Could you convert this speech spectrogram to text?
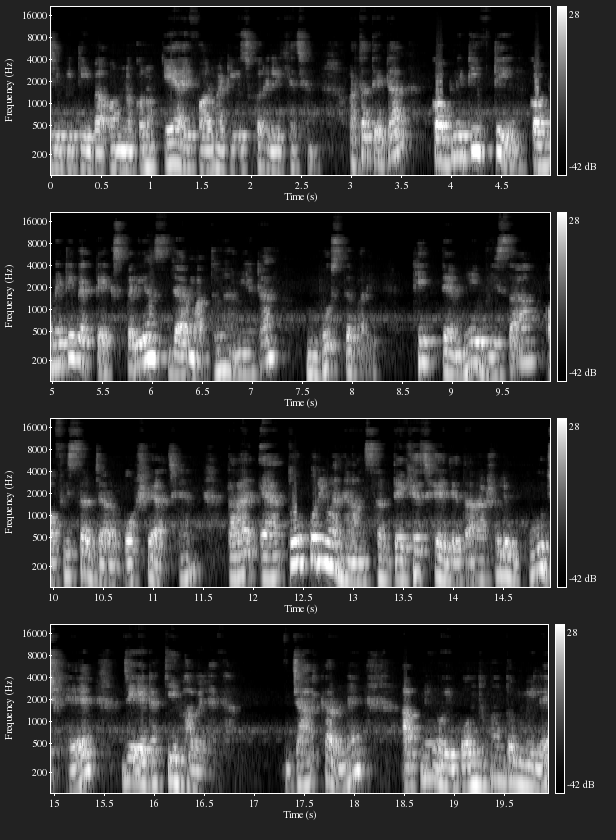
জিপিটি বা অন্য কোনো এআই ফরম্যাট ইউজ করে লিখেছেন। অর্থাৎ এটা কগনিটিভটি কগনিটিভ একটা এক্সপেরিয়েন্স যার মাধ্যমে আমি এটা বুঝতে পারি। ঠিক তেমনি ভিসা অফিসার যারা বসে আছেন, তারা এত পরিমাণে আনসার দেখেছে যে তারা আসলে বুঝে যে এটা কীভাবে লেখা। যার কারণে আপনি ওই বন্ধু বান্ধব মিলে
